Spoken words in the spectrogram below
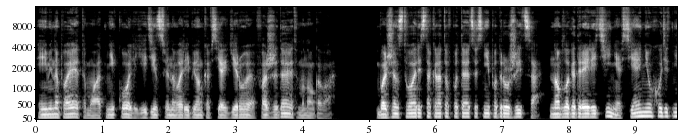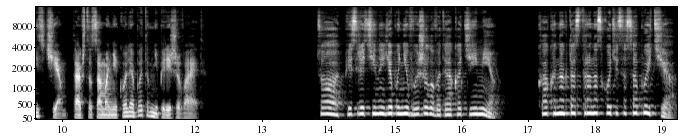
именно поэтому от Николь, единственного ребенка всех героев, ожидают многого. Большинство аристократов пытаются с ней подружиться, но благодаря Ретине все они уходят ни с чем, так что сама Николь об этом не переживает. Да, без Ретины я бы не выжила в этой академии. Как иногда странно сходятся события.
